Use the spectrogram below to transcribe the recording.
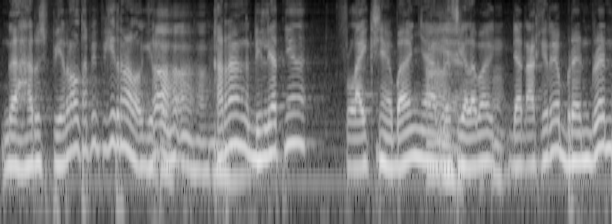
nggak harus viral tapi viral gitu. Ah, ah, ah. Karena dilihatnya likes-nya banyak Ah, dan iya. segala macam dan akhirnya brand-brand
